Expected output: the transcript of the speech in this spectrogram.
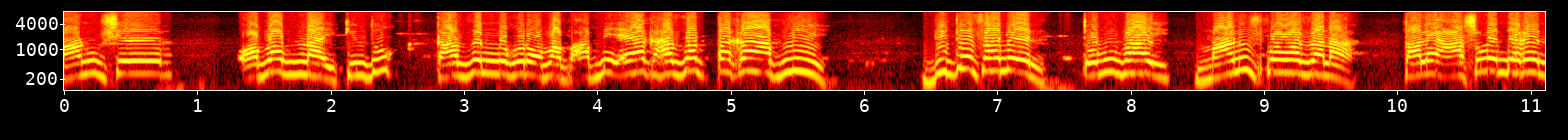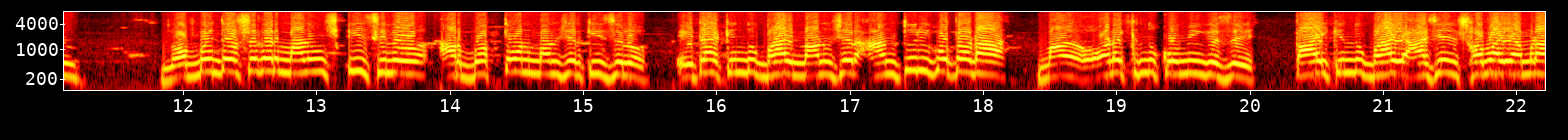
মানুষের অভাব নাই, কিন্তু কাজের লোকের অভাব। আপনি এক হাজার টাকা আপনি দিতে চাবেন তবু ভাই, মানুষ পাওয়া যায় না। তাহলে আসলে দেখেন, নব্বই দশকের মানুষ কি ছিল আর বর্তমান মানুষের কি ছিল? এটা কিন্তু ভাই, মানুষের আন্তরিকতাটা অনেক কিন্তু কমে গেছে। তাই কিন্তু ভাই আসেন সবাই, আমরা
